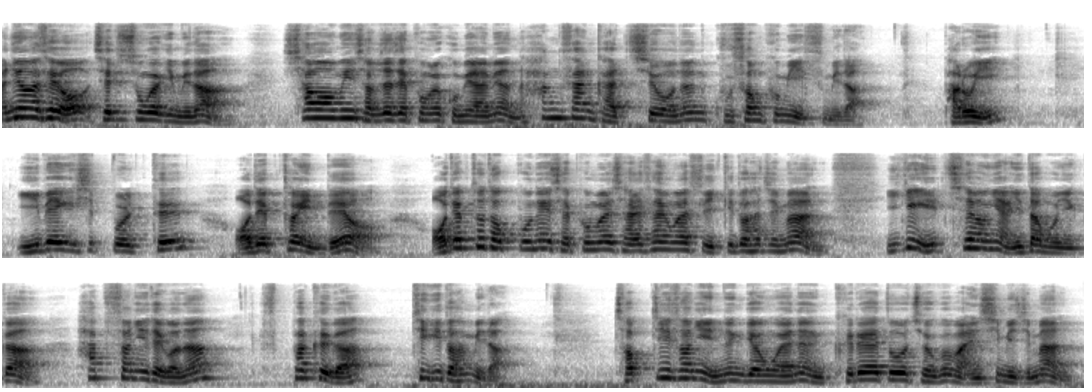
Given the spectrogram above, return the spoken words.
안녕하세요. 제주총각입니다. 샤오미 전자제품을 구매하면 항상 같이 오는 구성품이 있습니다. 바로 이 220V 어댑터인데요. 어댑터 덕분에 제품을 잘 사용할 수 있기도 하지만 이게 일체형이 아니다 보니까 합선이 되거나 스파크가 튀기도 합니다. 접지선이 있는 경우에는 그래도 조금 안심이지만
